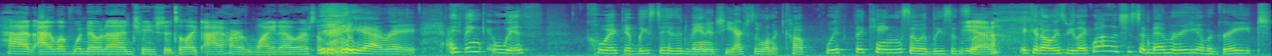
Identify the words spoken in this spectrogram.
had "I Love Winona" and changed it to like "I Heart Wino" or something. yeah, right. I think with Quick, at least to his advantage, he actually won a cup with the King, so at least it's yeah. like it could always be like, well, it's just a memory of a great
